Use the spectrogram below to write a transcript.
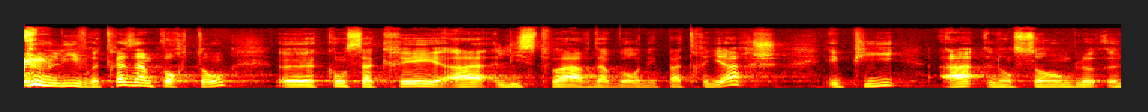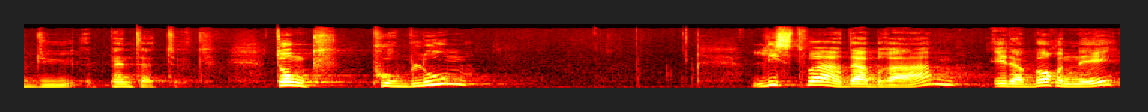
euh, livres très importants euh, consacrés à l'histoire d'abord des patriarches et puis à l'ensemble du Pentateuque. Donc, pour Blum, L'histoire d'Abraham est d'abord née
